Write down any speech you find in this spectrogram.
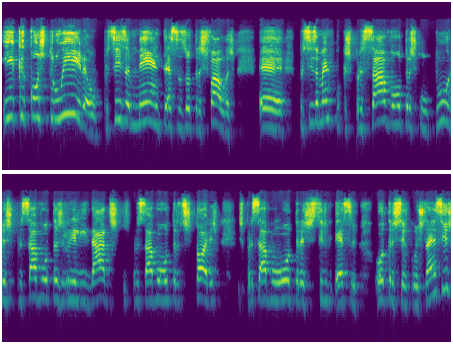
E que construíram precisamente essas outras falas, eh, precisamente porque expressavam outras culturas, expressavam outras realidades, expressavam outras histórias, expressavam outras, essas, outras circunstâncias,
